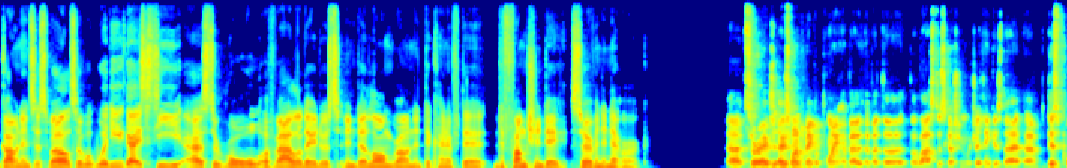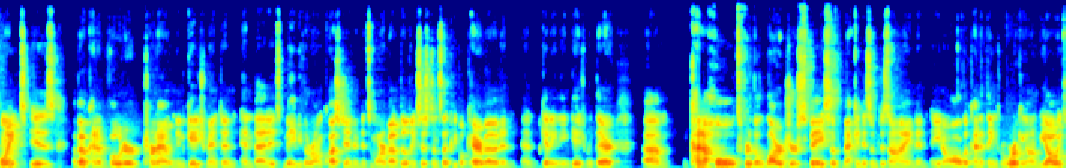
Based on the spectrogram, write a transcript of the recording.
governance as well so what, what do you guys see as the role of validators in the long run and the kind of the the function they serve in the network uh, sorry, I just, I just, wanted to make a point about about the the last discussion, which I think is that uh, this point is about kind of voter turnout and engagement, and and that it's maybe the wrong question, and it's more about building systems that people care about and and getting the engagement there. Um, kind of holds for the larger space of mechanism design and you know all the kind of things we're working on. We always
